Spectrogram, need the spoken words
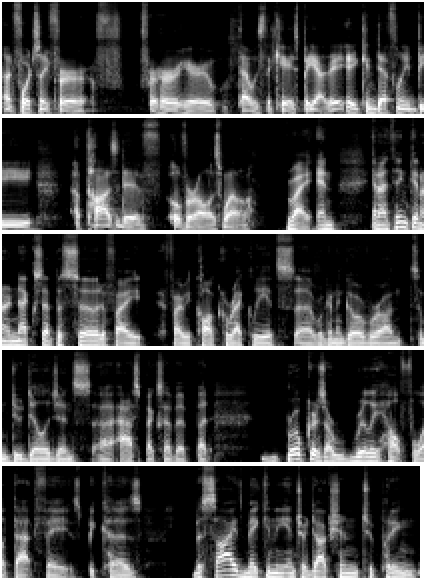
unfortunately for for her here, that was the case. But yeah, it, it can definitely be a positive overall as well. Right, and and I think in our next episode, if I if I recall correctly, it's uh, we're going to go over on some due diligence uh, aspects of it. But brokers are really helpful at that phase because besides making the introduction to putting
